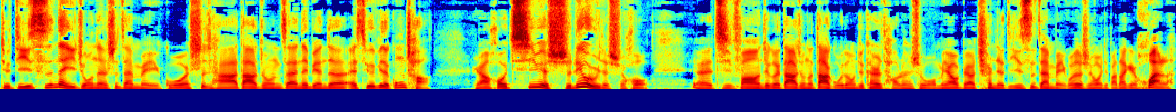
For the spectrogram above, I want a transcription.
就迪斯那一周呢，是在美国视察大众在那边的 SUV 的工厂，然后七月十六日的时候，呃，几方这个大众的大股东就开始讨论说，我们要不要趁着迪斯在美国的时候就把它给换了。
